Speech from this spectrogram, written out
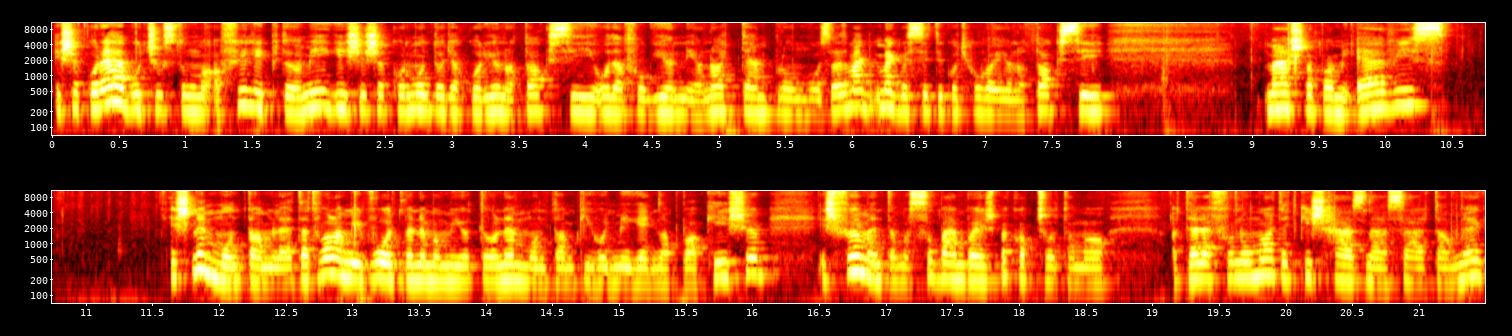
és akkor elbúcsúztunk a Filiptől mégis, és akkor mondta, hogy akkor jön a taxi, oda fog jönni a nagy templomhoz. Meg, megbeszéltük, hogy hova jön a taxi. Másnap, ami elvisz, és nem mondtam le, tehát valami volt bennem, amiótól nem mondtam ki, hogy még egy nappal később, és fölmentem a szobámba, és bekapcsoltam a, a telefonomat, egy kis háznál szálltam meg,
